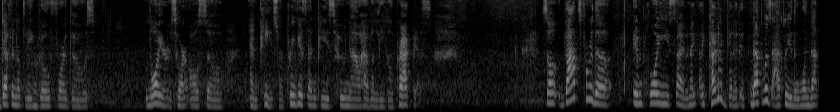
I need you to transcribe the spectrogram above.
definitely go for those lawyers who are also NPs or previous NPs who now have a legal practice. So that's for the employee side, and I, I kind of get it. it. That was actually the one that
